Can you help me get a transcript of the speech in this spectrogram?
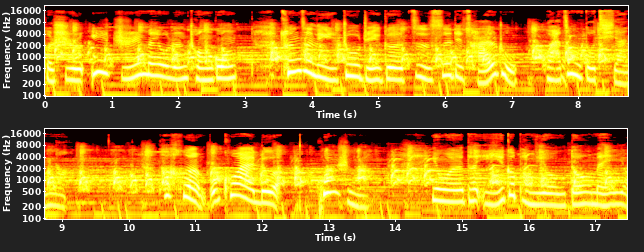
可是一直没有人成功。村子里住着一个自私的财主，花这么多钱呢，他很不快乐。为什么？因为他一个朋友都没有。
